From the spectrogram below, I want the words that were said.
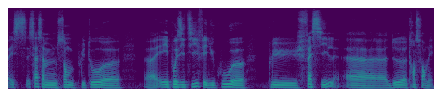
et ça, ça me semble plutôt et positif et du coup plus facile de transformer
